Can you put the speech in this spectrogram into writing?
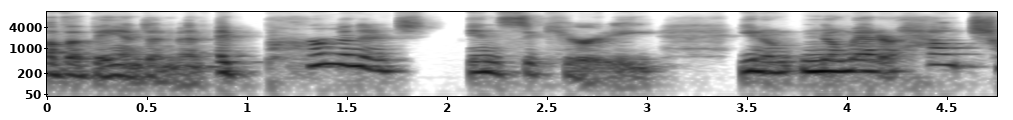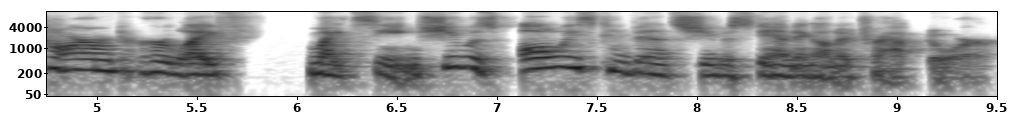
of abandonment, a permanent insecurity. You know, no matter how charmed her life might seem, she was always convinced she was standing on a trapdoor.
